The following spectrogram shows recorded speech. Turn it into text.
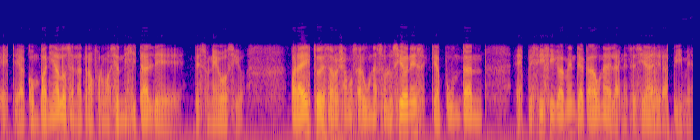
este, acompañarlos en la transformación digital de, de su negocio. Para esto desarrollamos algunas soluciones que apuntan específicamente a cada una de las necesidades de las pymes.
